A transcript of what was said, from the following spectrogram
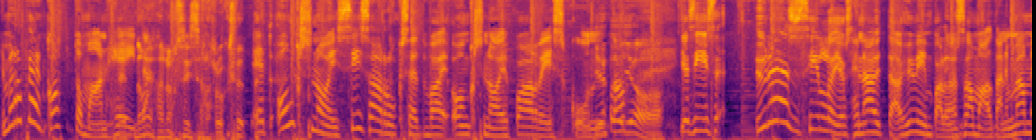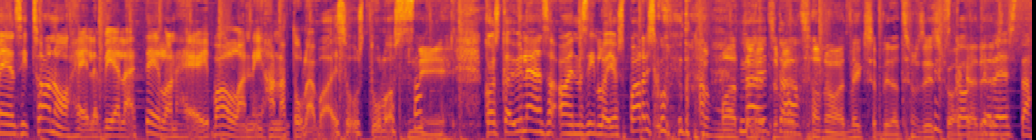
niin mä rupean katsomaan heitä. noihan on sisarukset. että onks noi sisarukset vai onks noi pariskunta. Joo, joo. Ja siis yleensä silloin, jos he näyttää hyvin paljon samalta, niin mä menen sit sanoa heille vielä, että teillä on hei vallan ihana tulevaisuus tulossa. Niin. Koska yleensä aina silloin, jos pariskunta Mä ajattelin, että sä näyttää sanoa, että miksi sä pidät sun siskoa kädestä. kädestä.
